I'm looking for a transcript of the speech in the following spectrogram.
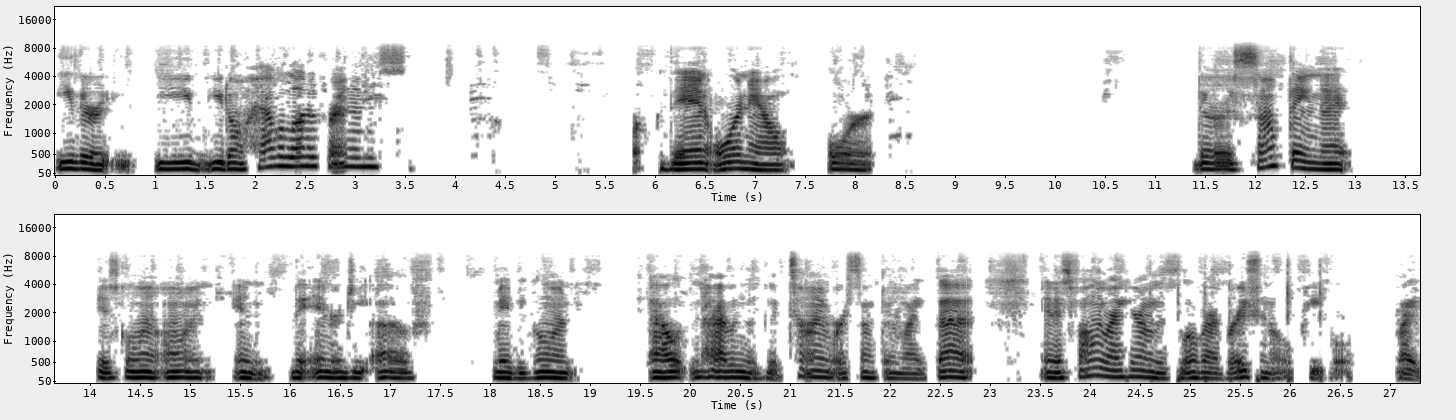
either you you don't have a lot of friends then or now or there is something that is going on in the energy of maybe going out and having a good time or something like that. And it's falling right here on this low vibrational people. Like,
